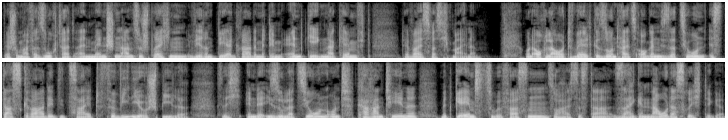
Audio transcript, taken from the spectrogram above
Wer schon mal versucht hat, einen Menschen anzusprechen, während der gerade mit dem Endgegner kämpft, der weiß, was ich meine. Und auch laut Weltgesundheitsorganisation ist das gerade die Zeit für Videospiele. Sich in der Isolation und Quarantäne mit Games zu befassen, so heißt es da, sei genau das Richtige.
